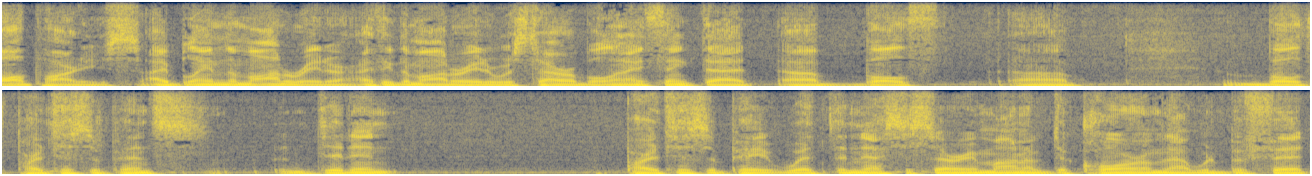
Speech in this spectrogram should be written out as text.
all parties. I blame the moderator. I think the moderator was terrible, and I think that uh, both uh, both participants didn't participate with the necessary amount of decorum that would befit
